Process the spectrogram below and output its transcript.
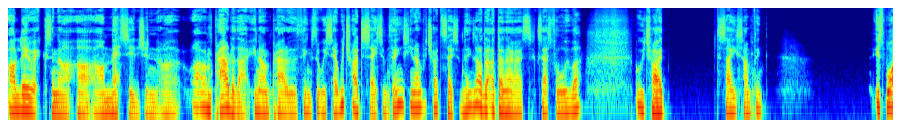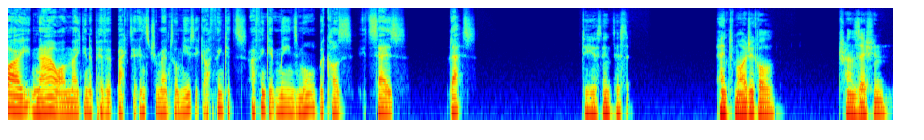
our lyrics and our, our, our message, and our, well, I'm proud of that. You know, I'm proud of the things that we said. We tried to say some things. You know, we tried to say some things. I don't, I don't know how successful we were, but we tried to say something it's why now I'm making a pivot back to instrumental music. I think it's I think it means more because it says less. Do you think this entomological transition,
